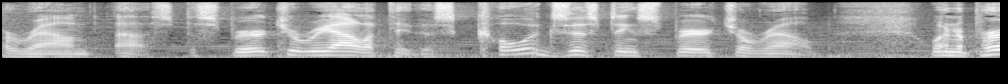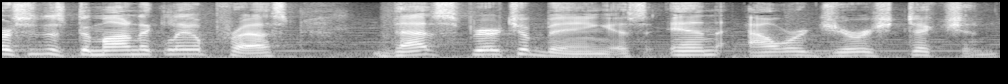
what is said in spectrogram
around us, the spiritual reality, this coexisting spiritual realm. When a person is demonically oppressed, that spiritual being is in our jurisdiction,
